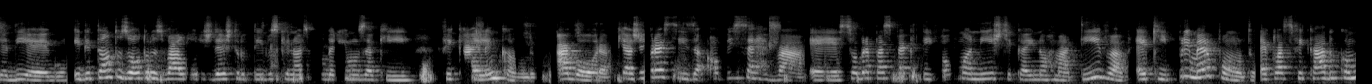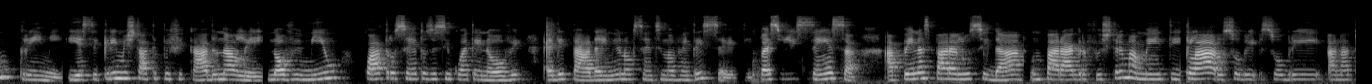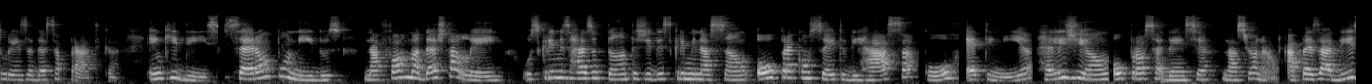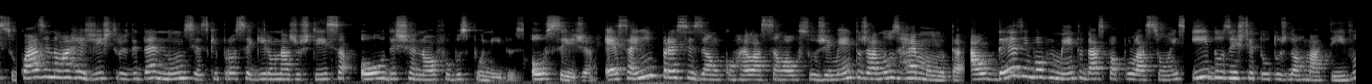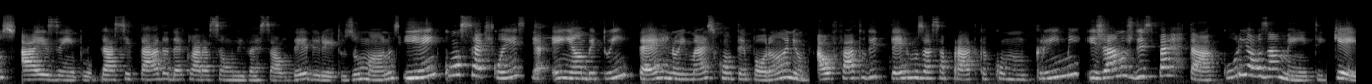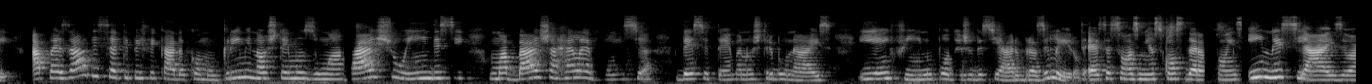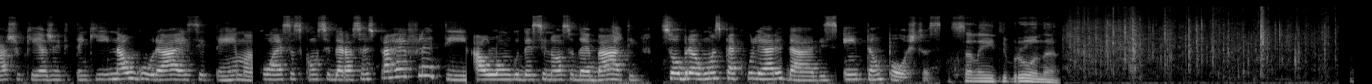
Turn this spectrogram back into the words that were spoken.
de ego e de tantos outros valores destrutivos que nós poderíamos aqui ficar elencando. Agora, que a gente precisa observar é, sobre a perspectiva humanística e normativa é que, primeiro ponto, é classificado como crime e esse crime está tipificado na Lei 9.000 459, editada em 1997. Peço licença apenas para elucidar um parágrafo extremamente claro sobre, sobre a natureza dessa prática, em que diz: serão punidos, na forma desta lei, os crimes resultantes de discriminação ou preconceito de raça, cor, etnia, religião ou procedência nacional. Apesar disso, quase não há registros de denúncias que prosseguiram na justiça ou de xenófobos punidos. Ou seja, essa imprecisão com relação ao surgimento já nos remonta ao desenvolvimento das populações e dos institutos normativos, a exemplo da citada Declaração Universal de Direitos Humanos, e em consequência, em âmbito interno e mais contemporâneo, ao fato de termos essa prática como um crime e já nos despertar, curiosamente, que apesar de ser tipificada como um crime, nós temos um baixo índice, uma baixa relevância desse tema nos tribunais e, enfim, no Poder Judiciário brasileiro. Essas são as minhas considerações iniciais. Eu acho que a gente tem que inaugurar esse tema com essas considerações para refletir ao longo desse nosso debate sobre algumas peculiaridades então postas. Excelente, Bruna.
